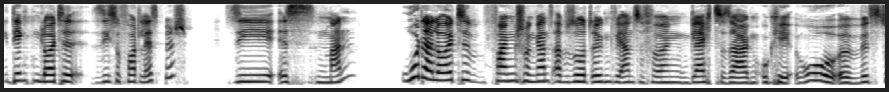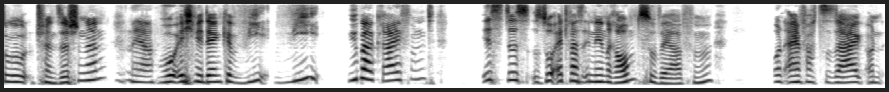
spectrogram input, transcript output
denken Leute, sie ist sofort lesbisch, sie ist ein Mann. Oder Leute fangen schon ganz absurd irgendwie an zu fangen, gleich zu sagen, okay, oh, äh, willst du transitionen? Ja. Wo ich mir denke, wie, wie übergreifend ist es, so etwas in den Raum zu werfen und einfach zu sagen, und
